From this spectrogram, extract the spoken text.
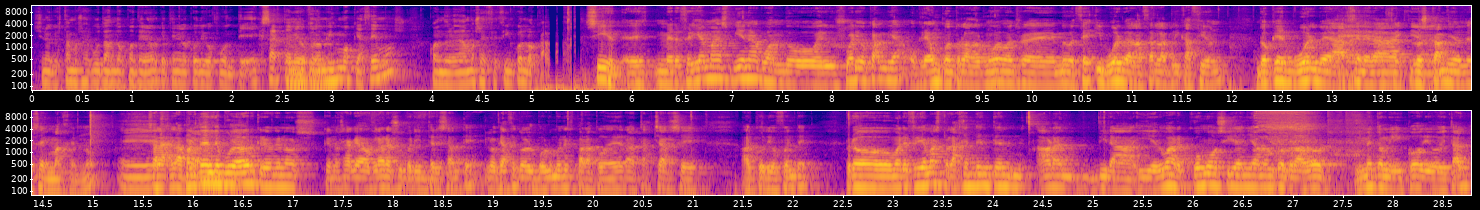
sino que estamos ejecutando un contenedor que tiene el código fuente. Exactamente lo mismo que hacemos cuando le damos F5 en local. Sí, eh, me refería más bien a cuando el usuario cambia o crea un controlador nuevo entre MVC y vuelve a lanzar la aplicación, Docker vuelve a eh, generar los cambios de esa imagen, ¿no? la, parte del depurador creo que nos, que nos ha quedado clara, es súper interesante, lo que hace con los volúmenes para poder atacharse al código fuente. Pero me refería más que la gente ahora dirá, y Eduard, ¿cómo si añado un controlador y meto mi código y tal?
